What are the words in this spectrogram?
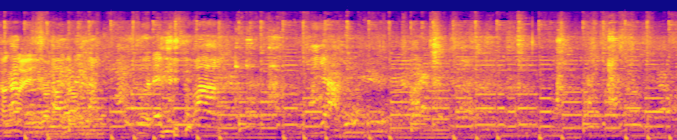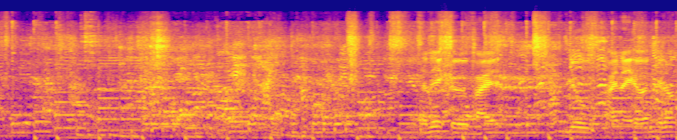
ข้างในก่อนพี่น้อง นนี้คือภายอยู่ภายในเฮิร์นพี่น้อง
